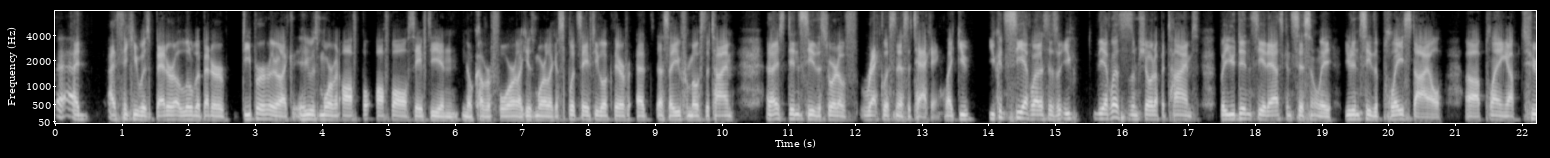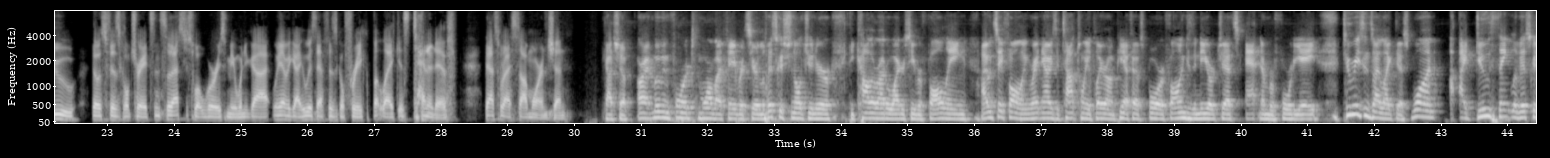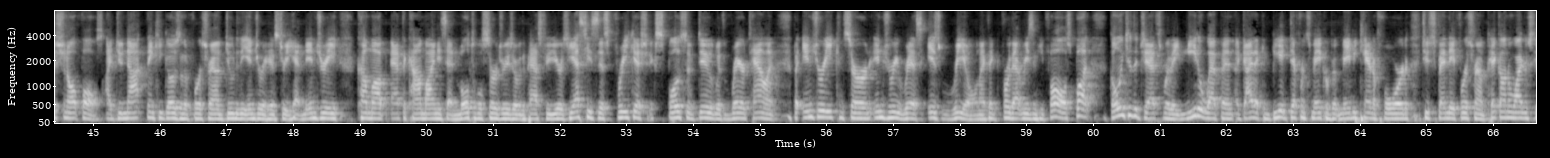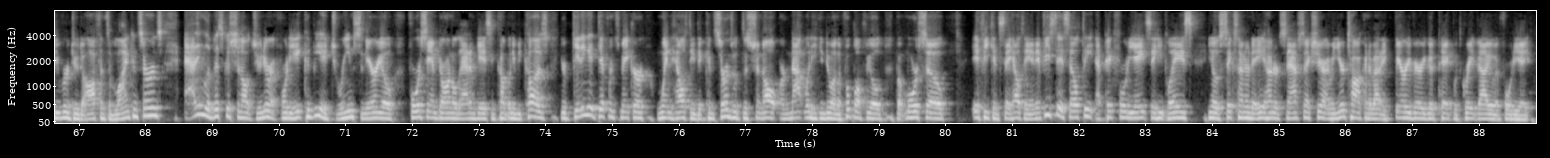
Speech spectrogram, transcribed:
i i think he was better a little bit better deeper or like he was more of an off off ball safety and you know cover four like he was more like a split safety look there at SIU for most of the time and I just didn't see the sort of recklessness attacking like you you could see athleticism you the athleticism showed up at times, but you didn't see it as consistently. You didn't see the play style uh, playing up to those physical traits, and so that's just what worries me when you got when you have a guy who is that physical freak, but like is tentative. That's what I saw more in Chinn. Gotcha. All right, moving forward to more of my favorites here. Laviska Shenault Jr., the Colorado wide receiver, falling. I would say falling. Right now, he's a top 20 player on PFF's board, falling to the New York Jets at number 48. Two reasons I like this. One, I do think Laviska Shenault falls. I do not think he goes in the first round due to the injury history. He had an injury come up at the combine. He's had multiple surgeries over the past few years. Yes, he's this freakish, explosive dude with rare talent, but injury concern, injury risk is real. And I think for that reason he falls. But going to the Jets where they need a weapon, a guy that can be a difference maker, but maybe can't afford to spend a first round pick on a wide receiver due to offensive line concerns, adding Laviska Shenault Jr. at 48 could be a dream scenario for Sam Darnold, Adam Gase, and company because you're getting a difference maker when healthy. The concerns with the Shenault are not what he can do on the football field, but more so if he can stay healthy. And if he stays healthy at pick 48, say he plays, you know, 600 to 800 snaps next year, I mean, you're talking about a very, very good pick with great value at 48.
